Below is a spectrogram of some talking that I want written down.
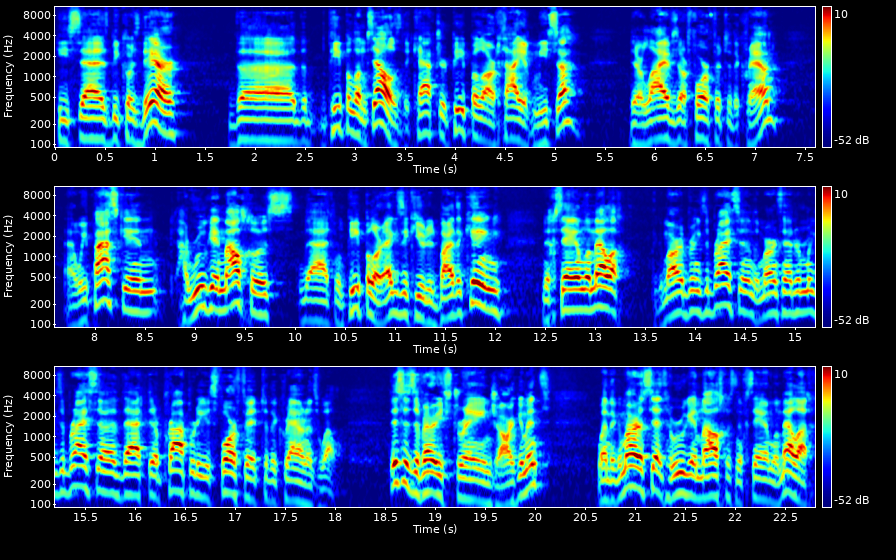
He says, because there, the, the people themselves, the captured people, are chayiv misa. Their lives are forfeit to the crown. And we paskin haruge malchus that when people are executed by the king, nechseim lamelech. The Gemara brings a brisa, the Gemara Sanhedrin brings a brisa that their property is forfeit to the crown as well. This is a very strange argument. When the Gemara says haruge malchus nechseim lamelech,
